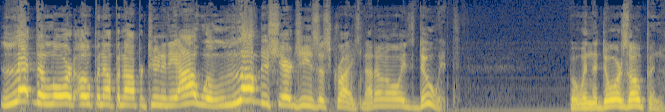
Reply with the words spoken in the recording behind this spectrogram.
Let the Lord open up an opportunity. I will love to share Jesus Christ. And I don't always do it. But when the doors open,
